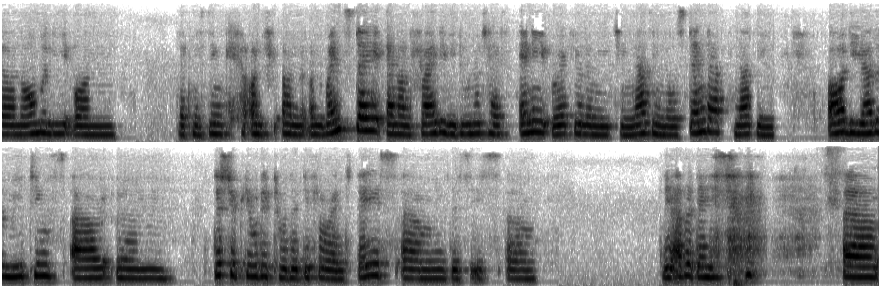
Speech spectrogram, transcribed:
uh, normally on let me think, on, on, on Wednesday and on Friday, we do not have any regular meeting, nothing, no stand-up, nothing. All the other meetings are um, distributed to the different days. Um, this is um, the other days. uh,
